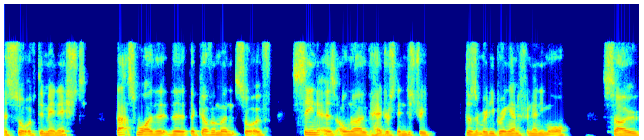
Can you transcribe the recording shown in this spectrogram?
has sort of diminished. That's why the the, the government sort of seen it as oh no, the hairdressing industry doesn't really bring anything anymore. So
